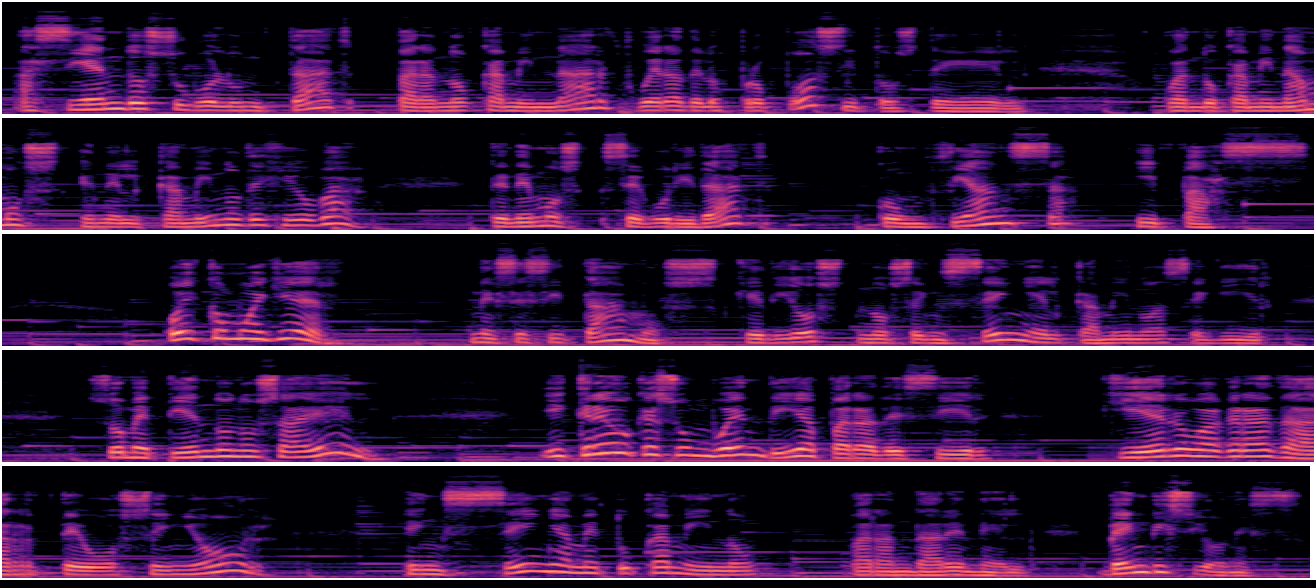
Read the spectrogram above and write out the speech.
haciendo su voluntad para no caminar fuera de los propósitos de Él. Cuando caminamos en el camino de Jehová, tenemos seguridad, confianza y paz. Hoy como ayer, necesitamos que Dios nos enseñe el camino a seguir, sometiéndonos a Él. Y creo que es un buen día para decir, quiero agradarte, oh Señor, enséñame tu camino para andar en Él. Bendiciones.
